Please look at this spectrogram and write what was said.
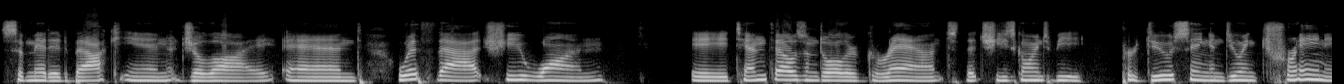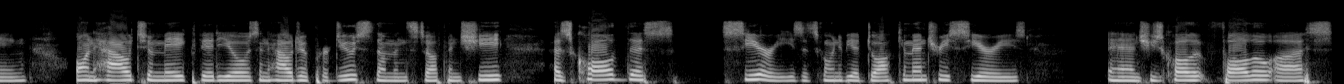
submitted back in July and with that she won a $10,000 grant that she's going to be producing and doing training on how to make videos and how to produce them and stuff and she has called this series. It's going to be a documentary series, and she's called it Follow Us.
